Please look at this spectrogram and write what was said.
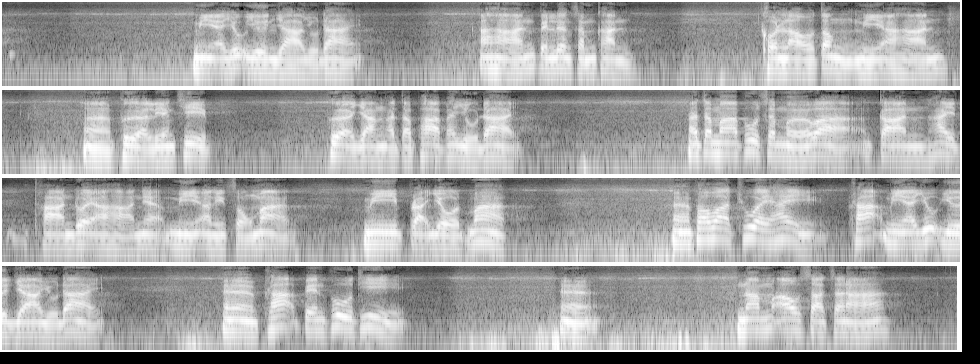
มีอายุยืนยาวอยู่ได้ อาหารเป็นเรื่องสำคัญ คนเราต้องมีอาหารเพื่อเลี้ยงชีพ เพื่อยังอัตภาพให้อยู่ได้อาตมาพูดเสมอว่าการให้ทานด้วยอาหารเนี่ยมีอานิสงส์มาก มีประโยชน์มาก เพราะว่าช่วยให้พระมีอายุยืนยาวอยู่ได้ พระเป็นผู้ที่นำเอาศาสนา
